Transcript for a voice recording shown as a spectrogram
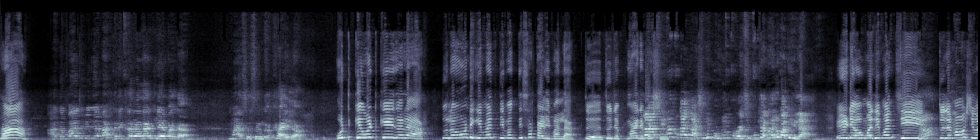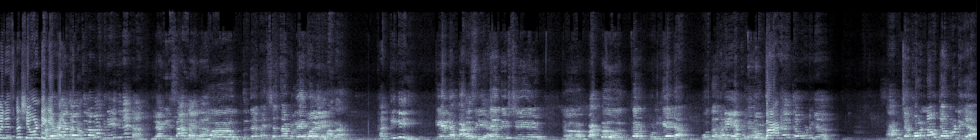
हा आता बाजरीच्या भाकरी करायला लागले बघा मासा संग खायला उठके उठके जरा तुला उंडकी म्हणती बघ ती सकाळी मला तु- तुझ्या माझ्यापाशी काय घरी बघितला? व्हिडिओमध्ये म्हणती हा? तुझ्या मावशी बनीच कशी म्हणा येते का? लागली सांगायला तुझ्यापेक्षा चांगले होय. येते मला भाकरी? त्या दिवशी अं, पाक करपून गेल्या उतारा कुठे? टाकल्या तू काय त्या उडक्या? आमच्या कोण नव्हत्या उडग्या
